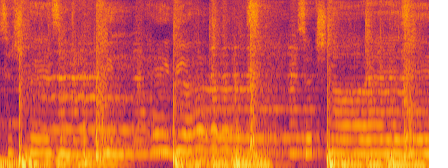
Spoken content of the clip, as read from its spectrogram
such busy behaviors, such noise.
